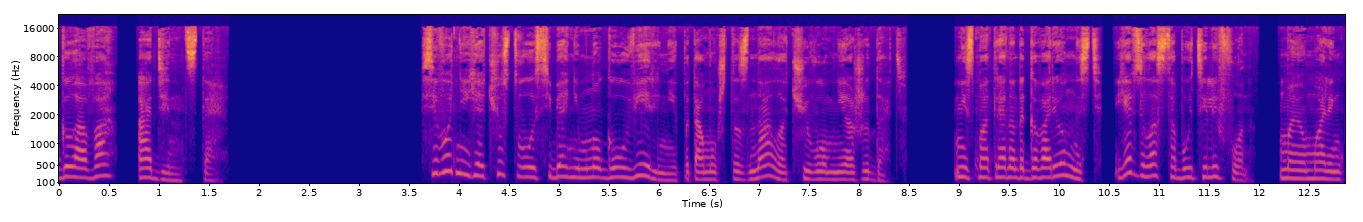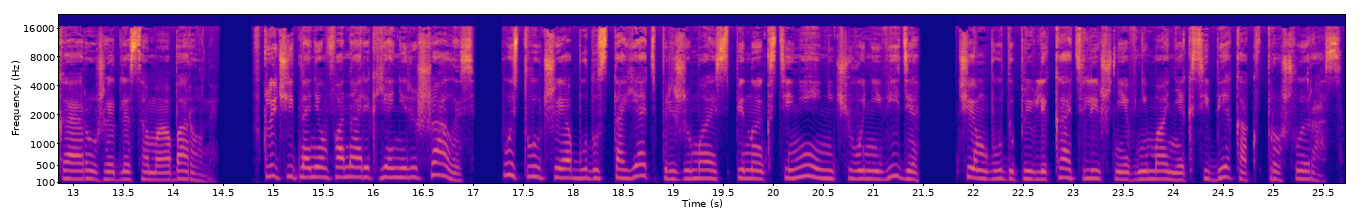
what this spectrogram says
Глава одиннадцатая. Сегодня я чувствовала себя немного увереннее, потому что знала, чего мне ожидать. Несмотря на договоренность, я взяла с собой телефон, мое маленькое оружие для самообороны. Включить на нем фонарик я не решалась, пусть лучше я буду стоять, прижимаясь спиной к стене и ничего не видя, чем буду привлекать лишнее внимание к себе, как в прошлый раз.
